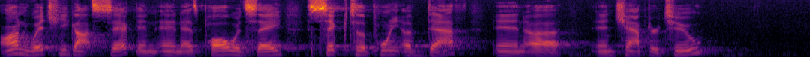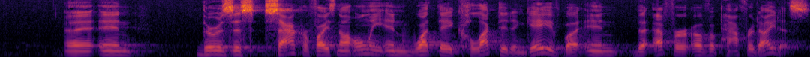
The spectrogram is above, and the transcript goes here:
on which he got sick, and, and as Paul would say, sick to the point of death in, uh, in chapter 2. Uh, and there was this sacrifice not only in what they collected and gave, but in the effort of Epaphroditus.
